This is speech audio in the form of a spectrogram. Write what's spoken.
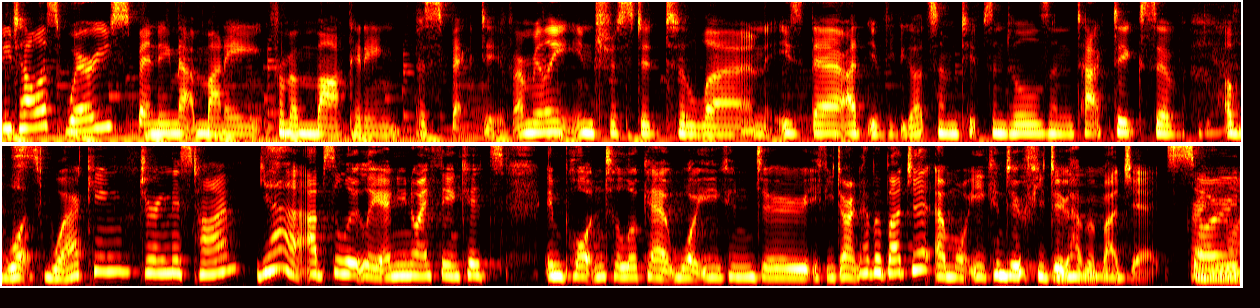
Can you tell us where are you spending that money from a marketing perspective? I'm really interested to learn. Is there have you got some tips and tools and tactics of yes. of what's working during this time? Yeah, absolutely. And you know, I think it's important to look at what you can do if you don't have a budget and what you can do if you do have a mm. budget. So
